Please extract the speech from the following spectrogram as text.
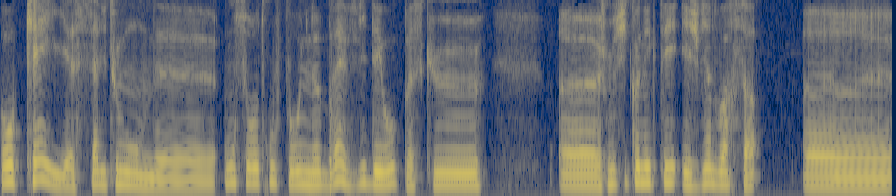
Ok, salut tout le monde. Euh, on se retrouve pour une brève vidéo parce que euh, je me suis connecté et je viens de voir ça. Euh,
